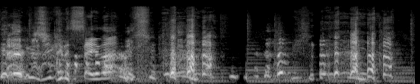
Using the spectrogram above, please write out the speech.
Was you gonna say that?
